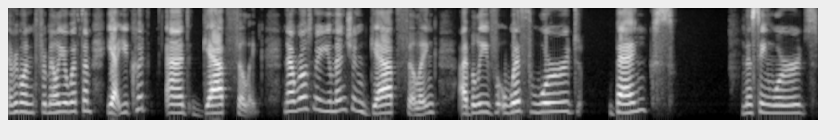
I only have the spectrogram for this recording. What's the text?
Everyone familiar with them? Yeah, you could add gap filling. Now, Rosemary, you mentioned gap filling, I believe with word banks, missing words,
